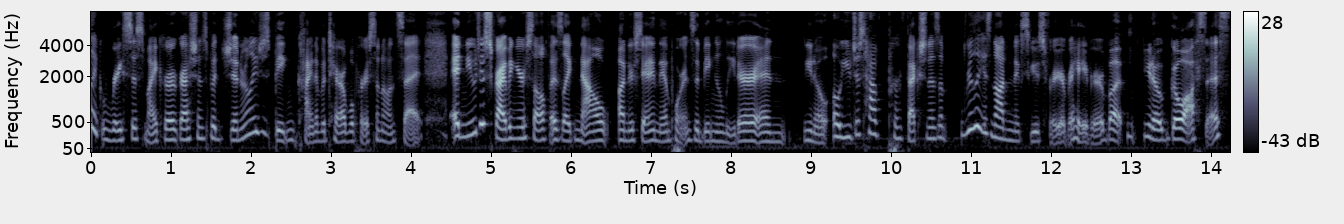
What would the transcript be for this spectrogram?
like racist microaggressions, but generally just being kind of a terrible person on set. And you describing yourself as like now understanding the importance of being a leader and you know, oh, you just have perfectionism really is not an excuse for your behavior, but you know, go off, sis.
